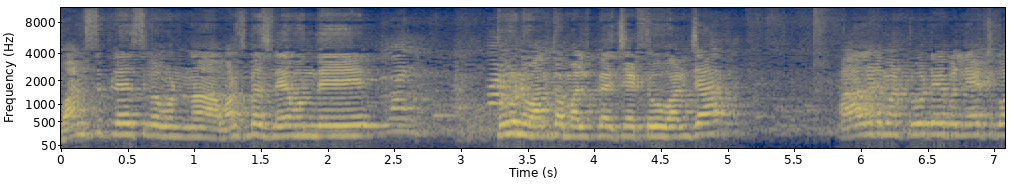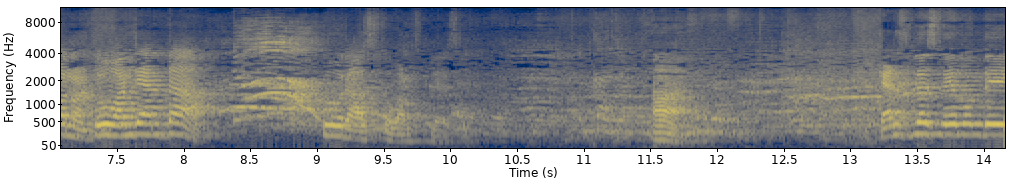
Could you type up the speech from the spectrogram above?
వన్స్ ప్లేస్లో ఉన్న వన్స్ ప్లేస్లో ఏముంది? టూని వన్తో మల్టిప్లై చేయ టూ వన్ జా ఆల్రెడీ మనం టూ టేబుల్ నేర్చుకున్నాం. టూ వన్ జా ఎంత? టూ రాసుకో వన్స్ ప్లేస్ టెన్స్ ప్లేస్ ఏముంది?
